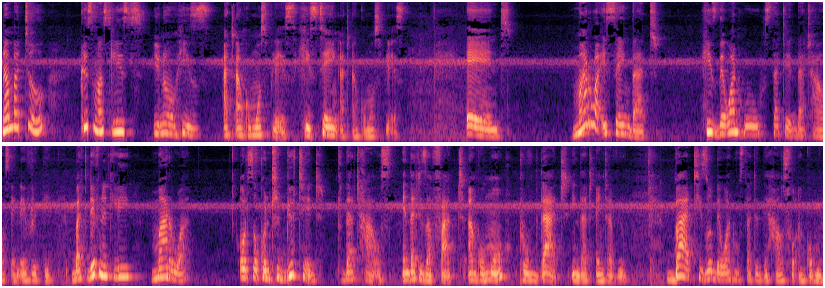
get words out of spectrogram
Number two, Christmas list, you know, he's at Uncle Mo's place. He's staying at Uncle Mo's place. And Marwa is saying that he's the one who started that house and everything. But definitely, Marwa also contributed to that house, and that is a fact. Uncle Mo proved that in that interview. But he's not the one who started the house for Uncle Mo.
